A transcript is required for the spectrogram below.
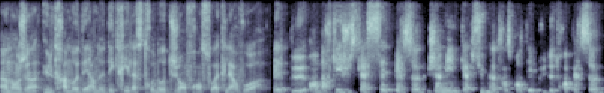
Un engin ultra moderne décrit l'astronaute Jean-François Clairvoy. Elle peut embarquer jusqu'à 7 personnes. Jamais une capsule n'a transporté plus de 3 personnes.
